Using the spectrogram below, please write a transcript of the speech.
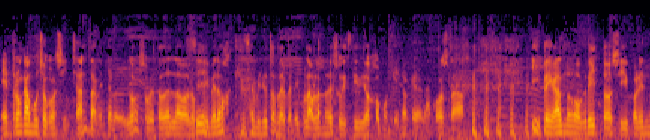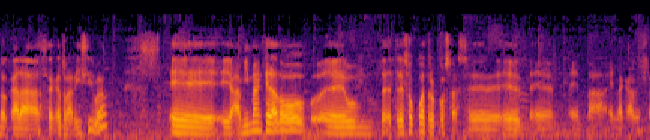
Entronca mucho con Shin-Chan, también te lo digo, sobre todo en los, los Sí. primeros 15 minutos de película hablando de suicidios como que no quede la cosa y pegando gritos y poniendo caras rarísimas. Eh, eh, a mí me han quedado eh, un- tres o cuatro cosas eh, en, en- en la, en la cabeza.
